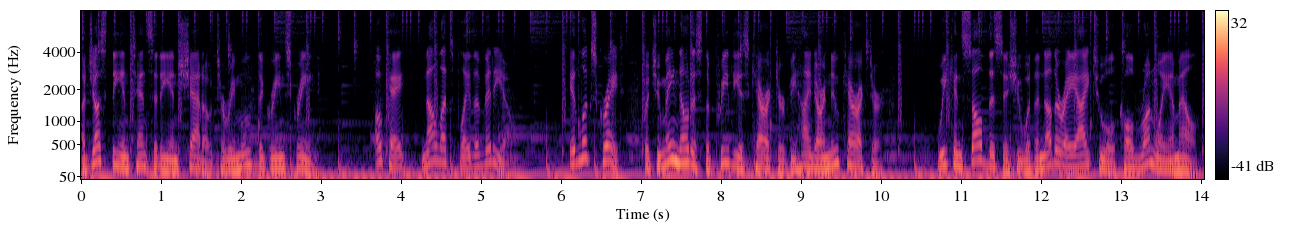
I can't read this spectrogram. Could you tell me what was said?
Adjust the intensity and shadow to remove the green screen. Okay, now let's play the video. It looks great, but you may notice the previous character behind our new character. We can solve this issue with another AI tool called Runway ML.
